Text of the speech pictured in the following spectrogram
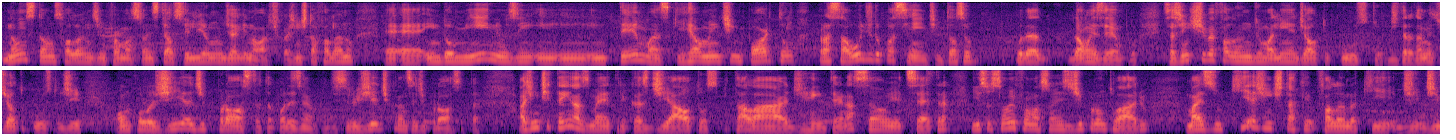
não estamos falando de informações que auxiliam no diagnóstico. A gente está falando é, é, em domínios, em, em, em temas que realmente importam para a saúde do paciente. Então, se eu puder dar um exemplo, se a gente estiver falando de uma linha de alto custo, de tratamento de alto custo, de oncologia de próstata, por exemplo, de cirurgia de câncer de próstata, a gente tem as métricas de alta hospitalar, de reinternação e etc. Isso são informações de prontuário, mas o que a gente está falando aqui de, de,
